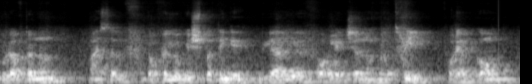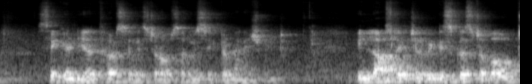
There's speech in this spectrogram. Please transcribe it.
Good afternoon. Myself, Dr. Yogesh Patinge. We are here for lecture number 3 for MCOM second year, third semester of Service Sector Management. In last lecture, we discussed about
